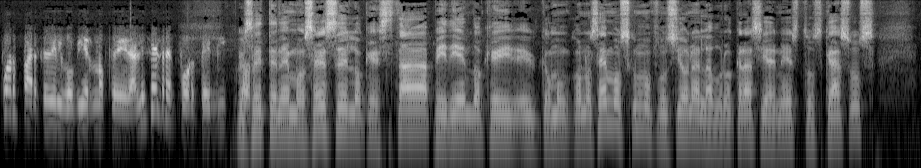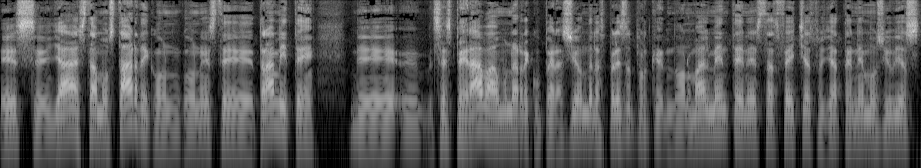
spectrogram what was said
por parte del gobierno federal. Es el reporte, Víctor. Pues ahí tenemos, es lo que está pidiendo, que eh, como conocemos cómo funciona la burocracia en estos casos, es eh, ya estamos tarde con, con este trámite. De, eh, se esperaba una recuperación de las presas porque normalmente en estas fechas pues ya tenemos lluvias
